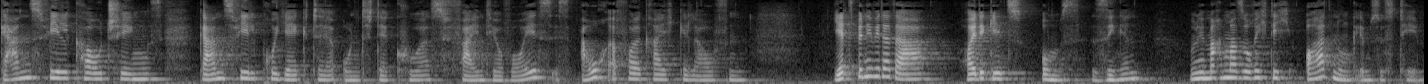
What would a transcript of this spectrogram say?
ganz viel Coachings, ganz viel Projekte und der Kurs Find Your Voice ist auch erfolgreich gelaufen. Jetzt bin ich wieder da. Heute geht es ums Singen und wir machen mal so richtig Ordnung im System.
